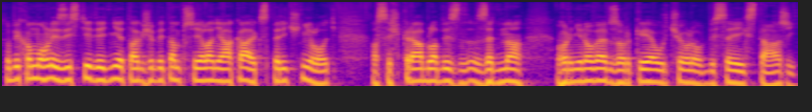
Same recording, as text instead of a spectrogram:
To bychom mohli zjistit jedině tak, že by tam přijela nějaká expediční loď a seškrábla by ze dna horninové vzorky a určilo by se jejich stáří.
